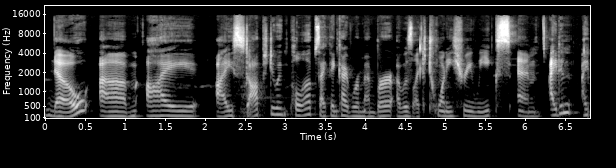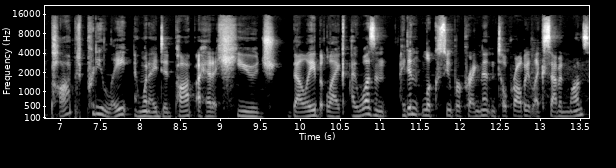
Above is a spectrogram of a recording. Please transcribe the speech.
No, um, I I stopped doing pull-ups. I think I remember I was like 23 weeks and I didn't I popped pretty late and when I did pop, I had a huge belly, but like I wasn't I didn't look super pregnant until probably like 7 months.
